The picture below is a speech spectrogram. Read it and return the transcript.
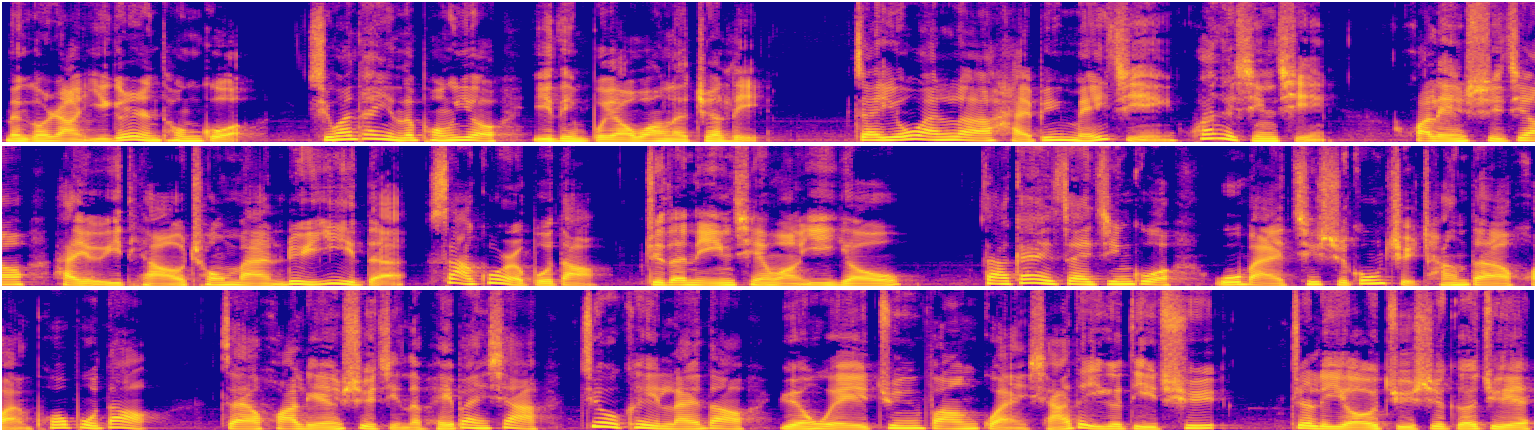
能够让一个人通过，喜欢探险的朋友一定不要忘了这里。在游玩了海滨美景，换个心情，花莲市郊还有一条充满绿意的萨库尔步道，值得您前往一游。大概在经过五百七十公尺长的缓坡步道，在花莲市警的陪伴下，就可以来到原为军方管辖的一个地区。这里有举世隔绝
